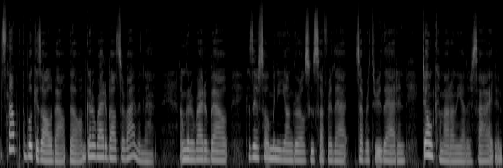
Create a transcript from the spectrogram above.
it's not what the book is all about though i'm going to write about surviving that I'm going to write about because there's so many young girls who suffer that, suffer through that, and don't come out on the other side and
